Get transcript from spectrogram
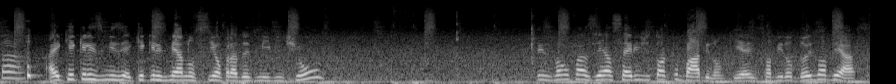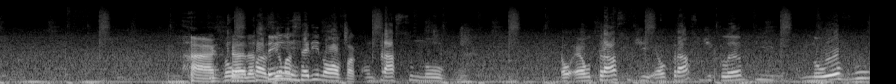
tá. Aí o que, que, eles me, que, que eles me anunciam pra 2021? Eles vão fazer a série de Tokyo Babylon, que é- só virou dois OVAs. Ah, Eles vão cara, fazer tem. uma série nova, com traço novo. É, o- é o traço de é o traço de Clamp novo,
